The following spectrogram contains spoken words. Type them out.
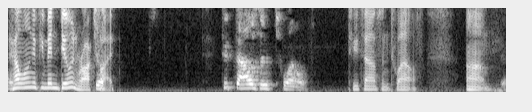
I, how long have you been doing Rokslide? 2012. 2012. Um, yeah.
